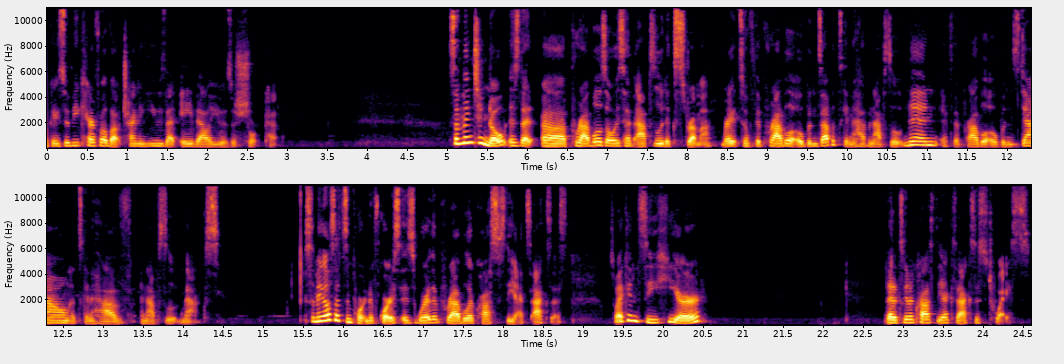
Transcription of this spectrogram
Okay, so be careful about trying to use that A value as a shortcut. Something to note is that uh, parabolas always have absolute extrema, right? So if the parabola opens up, it's going to have an absolute min. If the parabola opens down, it's going to have an absolute max. Something else that's important, of course, is where the parabola crosses the x-axis. So I can see here that it's going to cross the x-axis twice,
